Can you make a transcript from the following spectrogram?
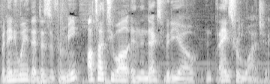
But anyway, that does it for me. I'll talk to you all in the next video, and thanks for watching.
